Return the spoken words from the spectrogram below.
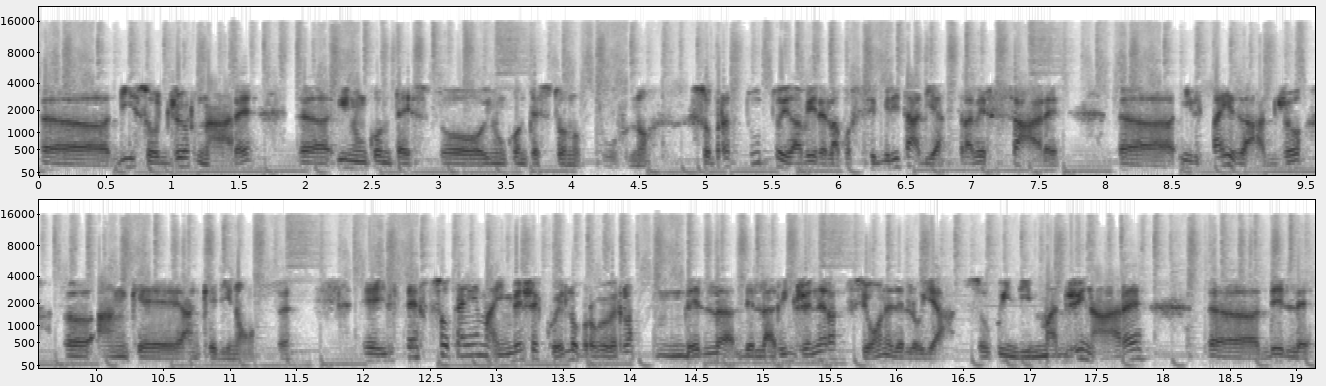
eh, di soggiornare eh, in un, contesto, in, un contesto, notturno, soprattutto di avere la possibilità di attraversare eh, il paesaggio eh, anche, anche di notte. E il terzo tema invece è quello proprio la, del, della rigenerazione dello Iazzo, quindi immaginare eh, delle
